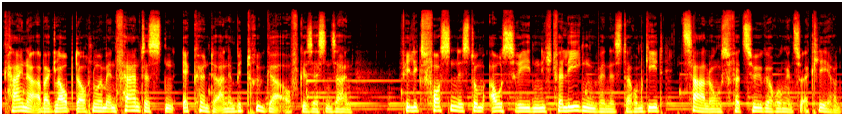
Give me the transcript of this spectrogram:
Keiner aber glaubt auch nur im entferntesten, er könnte einem Betrüger aufgesessen sein. Felix Vossen ist um Ausreden nicht verlegen, wenn es darum geht, Zahlungsverzögerungen zu erklären.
